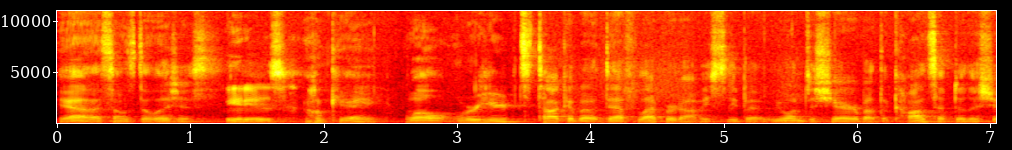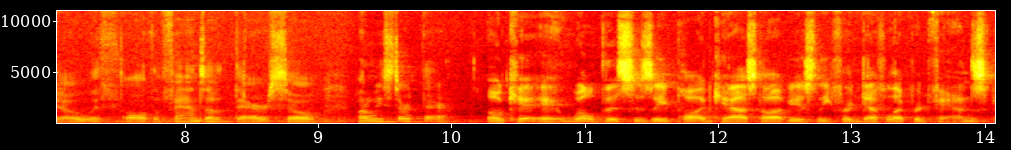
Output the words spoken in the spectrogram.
Yeah, that sounds delicious. It is. Okay. Well, we're here to talk about Def Leppard, obviously, but we wanted to share about the concept of the show with all the fans out there. So why don't we start there? Okay, well, this is a podcast, obviously, for Def Leppard fans.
